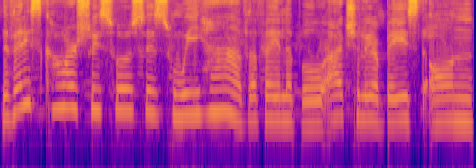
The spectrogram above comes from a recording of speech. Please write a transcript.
The very scarce resources we have available actually are based on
